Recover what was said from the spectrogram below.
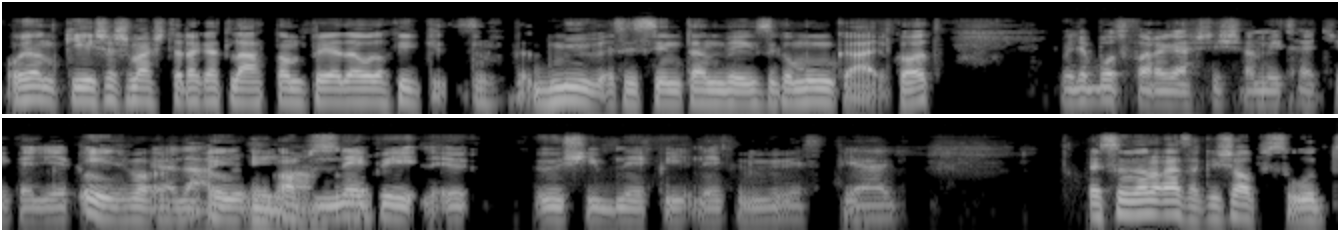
olyan késes mestereket láttam például, akik művészi szinten végzik a munkájukat. Vagy a botfaragást is említhetjük egyébként. Így van, Például. így, Így abszolút. Népi, ő- ősibb népi, népi művészeti ág. És szerintem ezek is abszolút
